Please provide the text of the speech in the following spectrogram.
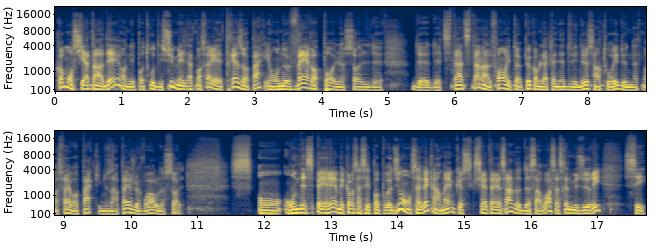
comme on s'y attendait, on n'est pas trop déçu, mais l'atmosphère est très opaque et on ne verra pas le sol de, de, Titan. Titan, dans le fond, est un peu comme la planète Vénus, entourée d'une atmosphère opaque qui nous empêche de voir le sol on, espérait, mais comme ça ne s'est pas produit, on savait quand même que ce qui serait intéressant de, savoir, ça serait de mesurer c'est,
